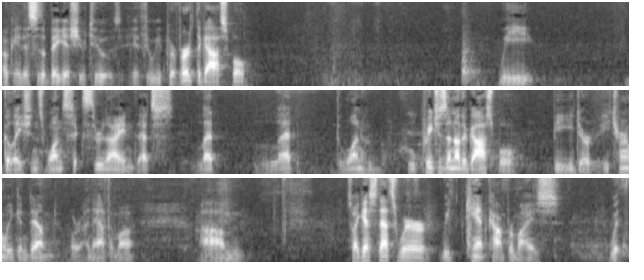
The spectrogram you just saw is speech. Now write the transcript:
Okay, this is a big issue too. If we pervert the gospel, we Galatians 1 6 through 9, that's let let the one who, who preaches another gospel be eter- eternally condemned or anathema. Um, so I guess that's where we can't compromise with,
